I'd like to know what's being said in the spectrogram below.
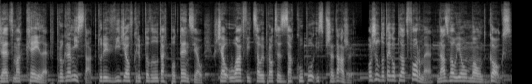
Jet McCaleb, programista, który widział w kryptowalutach potencjał, chciał ułatwić cały proces zakupu i sprzedaży. Tworzył do tego platformę, nazwał ją Mt. Gox.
